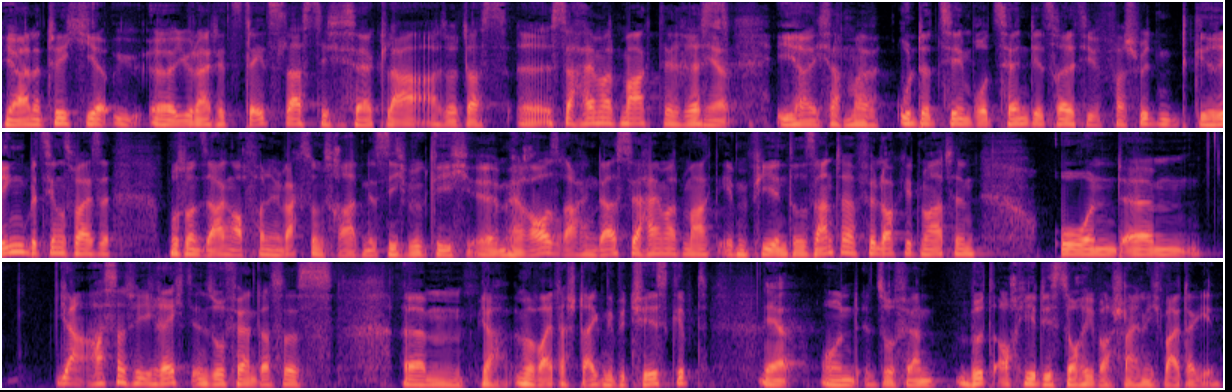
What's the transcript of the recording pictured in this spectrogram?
Ja, natürlich hier äh, United States lastig, ist ja klar. Also das äh, ist der Heimatmarkt, der Rest ja. eher, ich sag mal, unter zehn Prozent, jetzt relativ verschwindend gering, beziehungsweise muss man sagen, auch von den Wachstumsraten ist nicht wirklich ähm, herausragend. Da ist der Heimatmarkt eben viel interessanter für Lockheed Martin. Und ähm, ja, hast natürlich recht, insofern, dass es ähm, ja immer weiter steigende Budgets gibt. Ja. Und insofern wird auch hier die Story wahrscheinlich weitergehen.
